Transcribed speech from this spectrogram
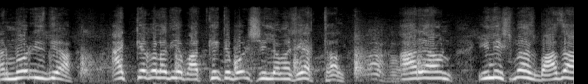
আর মরিচ দিয়া আটটা কলা দিয়ে ভাত খেতে বসছিলাম আছে এক থাল। আর এখন ইলিশ মাছ ভাজা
